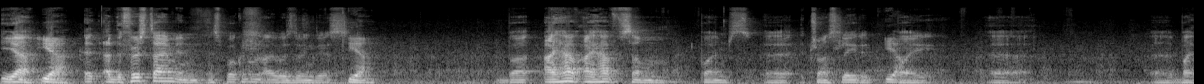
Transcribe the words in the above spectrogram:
Yeah. Yeah. At, at the first time in, in spoken word, I was doing this, Yeah. but I have I have some poems uh, translated Yeah. by uh, uh, by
